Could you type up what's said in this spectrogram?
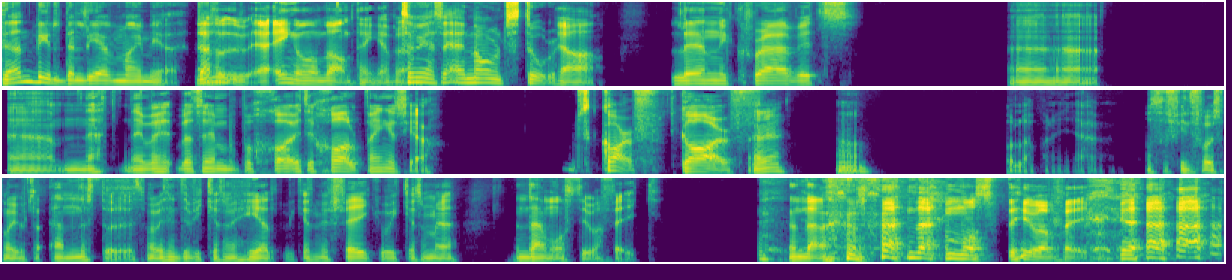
den bilden lever man ju med. Den, Alltså, en gång om dagen tänker jag på som den. är så enormt stor. Ja. Lenny Kravitz. Uh, uh, net, nej, vad, vad säger man på sjal, sjal på engelska? Scarf. Scarf. Är det? Ja. Kolla på den jäveln. Och så finns det folk som har gjort den ännu större. Så man vet inte vilka som är helt, vilka som är fake och vilka som är... Den där måste ju vara fake. Den där, den där måste ju vara.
